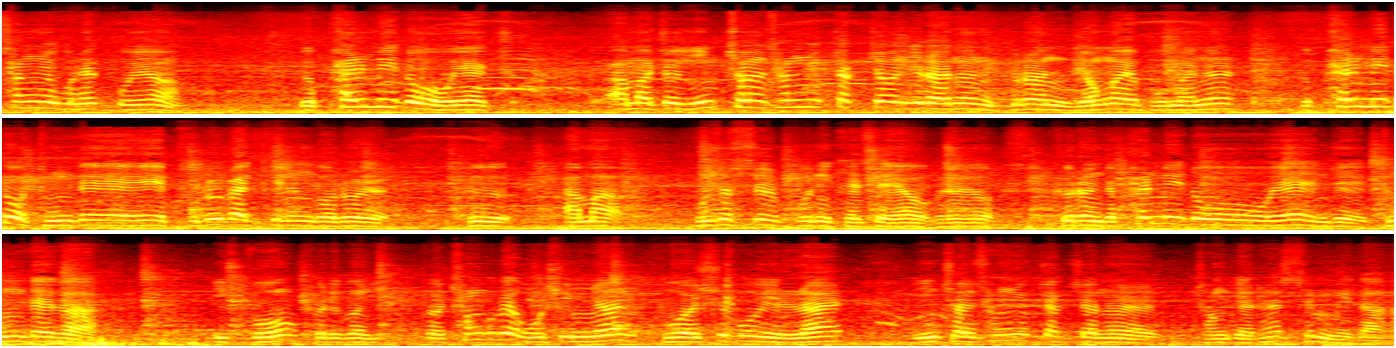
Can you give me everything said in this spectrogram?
상륙을 했고요. 그 8미도에 아마 저 인천 상륙작전이라는 그런 영화에 보면은 그 8미도 등대에 불을 밝히는 거를 그 아마 보셨을 분이 계세요. 그래서 그런 이제 8미도에 이제 등대가 있고 그리고 그 1950년 9월 15일 날 인천 상륙작전을 전개를 했습니다.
